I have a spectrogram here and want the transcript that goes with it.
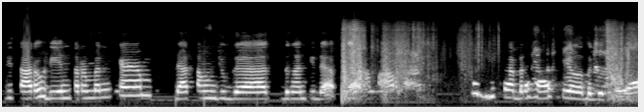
ditaruh di internment camp datang juga dengan tidak punya apa-apa bisa berhasil begitu ya.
